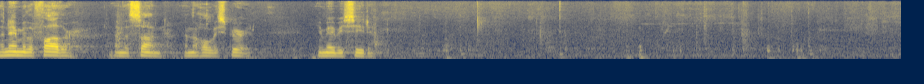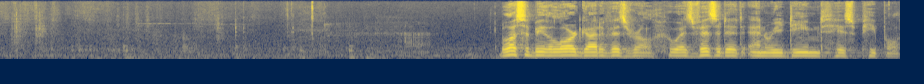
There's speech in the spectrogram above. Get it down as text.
In the name of the Father, and the Son, and the Holy Spirit. You may be seated. Blessed be the Lord God of Israel, who has visited and redeemed his people.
